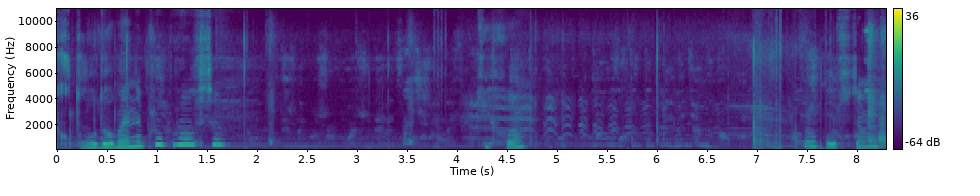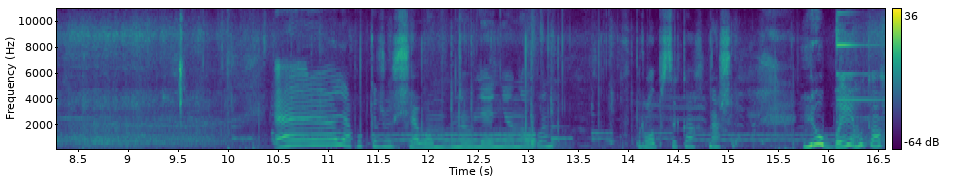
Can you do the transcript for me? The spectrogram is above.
Хто до мене пробрався? Тихо. Пропустимо. Е, я покажу ще вам обновлення нове в пропсиках наших любимках,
